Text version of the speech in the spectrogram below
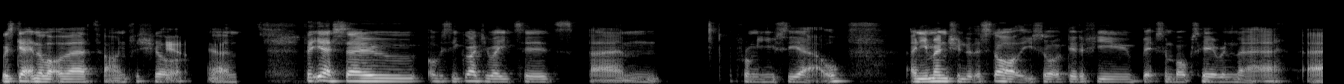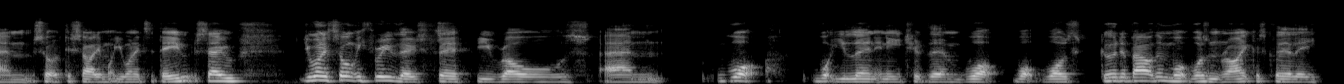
was getting a lot of airtime for sure. Yeah. Um, but yeah, so obviously graduated um, from UCL, and you mentioned at the start that you sort of did a few bits and bobs here and there, um, sort of deciding what you wanted to do. So you want to talk me through those first few roles? Um, what what you learned in each of them? What what was good about them? What wasn't right? Because clearly,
